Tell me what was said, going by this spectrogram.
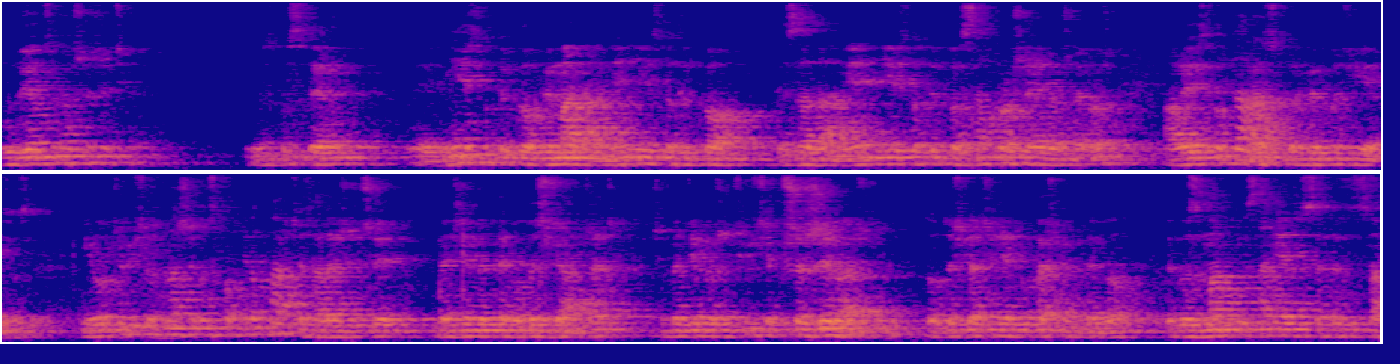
budującym nasze życie. W związku z tym e, nie jest to tylko wymaganie, nie jest to tylko zadanie, nie jest to tylko zaproszenie do czegoś, ale jest to dar, z którym wychodzi Jezus. I oczywiście od naszego stopnia otwarcia zależy, czy będziemy tego doświadczać, czy będziemy rzeczywiście przeżywać to doświadczenie Ducha Świętego, tego zmartwychwstania Jezusa Chrystusa.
